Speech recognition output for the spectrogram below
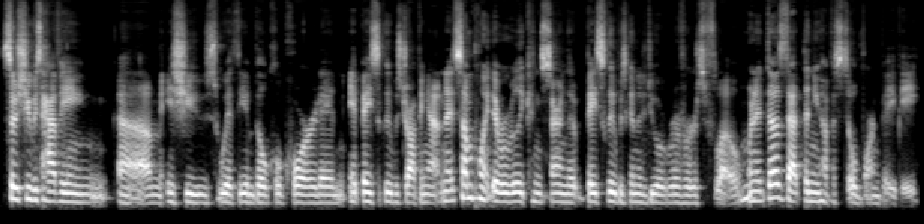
so she was having um, issues with the umbilical cord and it basically was dropping out. And at some point they were really concerned that basically was going to do a reverse flow. When it does that, then you have a stillborn baby.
